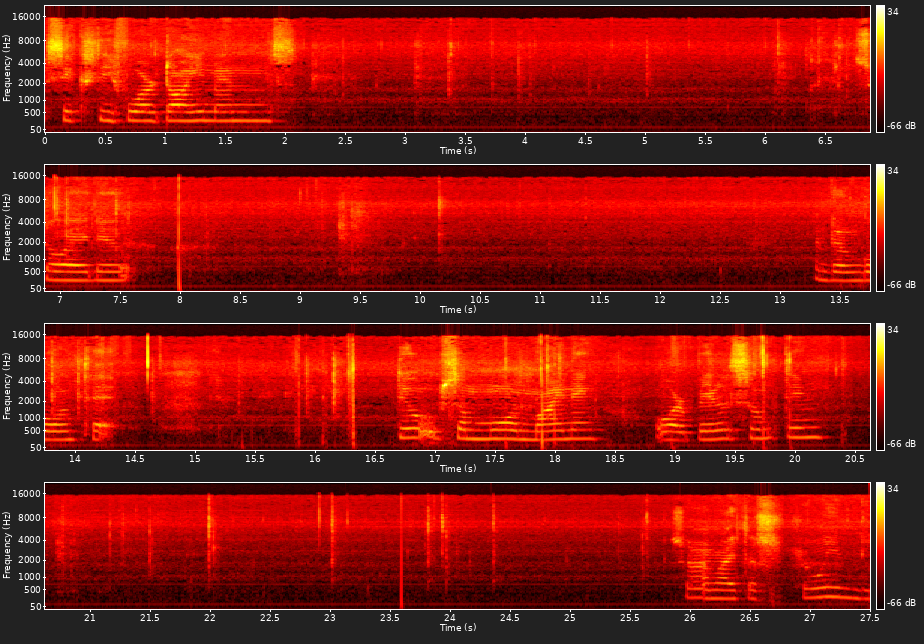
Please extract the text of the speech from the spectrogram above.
64 diamonds. So I do. And I'm going to do some more mining or build something. So I might just join the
